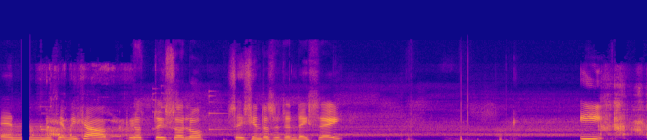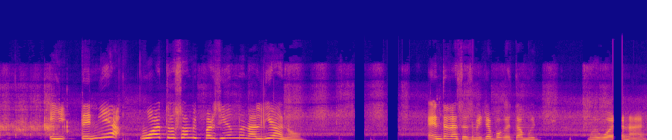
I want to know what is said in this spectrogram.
En mi semilla que yo estoy solo, 676. Y, y tenía cuatro zombies persiguiendo un aldeano. Entra esa semilla porque está muy, muy buena, ¿eh?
